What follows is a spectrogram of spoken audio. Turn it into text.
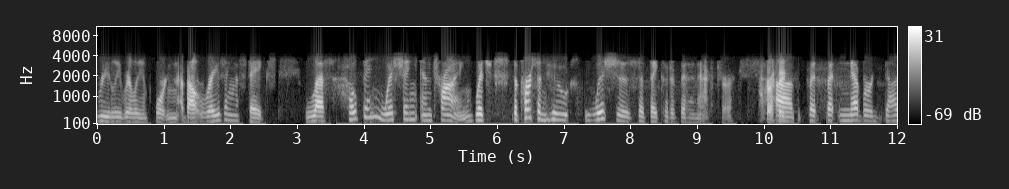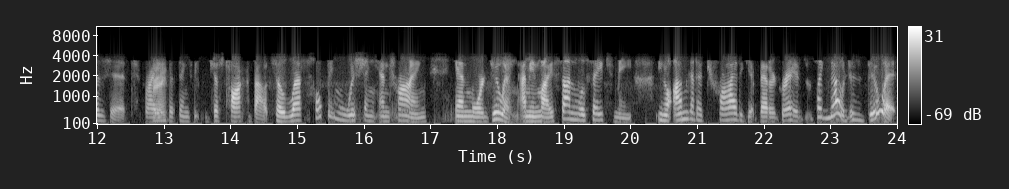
really really important about raising the stakes, less hoping, wishing, and trying. Which the person who wishes that they could have been an actor, Right. um, but but never does it. Right? Right. The things that you just talked about. So less hoping, wishing, and trying, and more doing. I mean, my son will say to me, you know, I'm going to try to get better grades. It's like, no, just do it.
